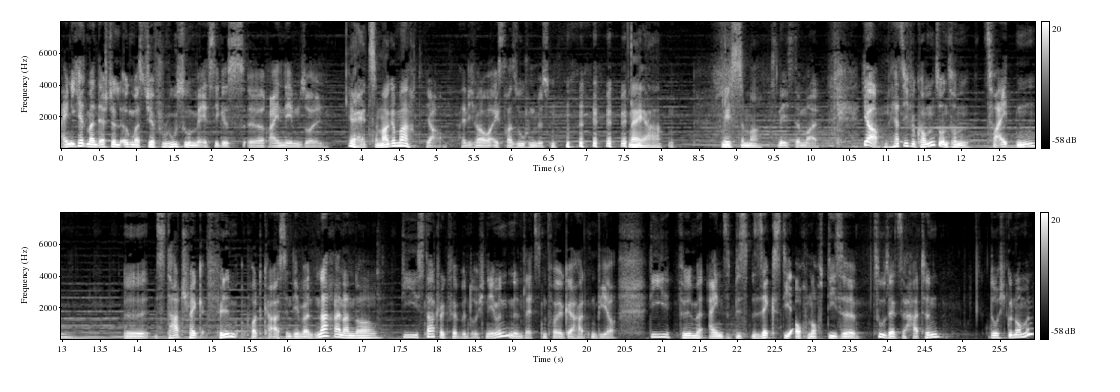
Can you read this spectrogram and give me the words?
Eigentlich hätte man an der Stelle irgendwas Jeff Russo-mäßiges äh, reinnehmen sollen. Ja, hättest du mal gemacht. Ja, hätte ich mal aber extra suchen müssen. naja, nächstes Mal. Das nächste Mal. Ja, herzlich willkommen zu unserem zweiten äh, Star Trek Film Podcast, in dem wir nacheinander die Star Trek Filme durchnehmen. In der letzten Folge hatten wir die Filme 1 bis 6, die auch noch diese Zusätze hatten, durchgenommen.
